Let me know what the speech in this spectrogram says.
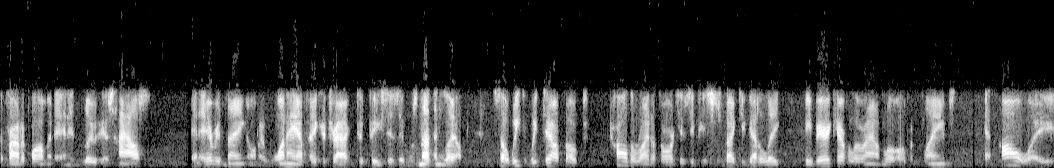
the fire department, and it blew his house and everything on a one half acre tract to pieces. It was nothing left. So we we tell folks call the right authorities if you suspect you've got a leak. Be very careful around low open flames, and always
